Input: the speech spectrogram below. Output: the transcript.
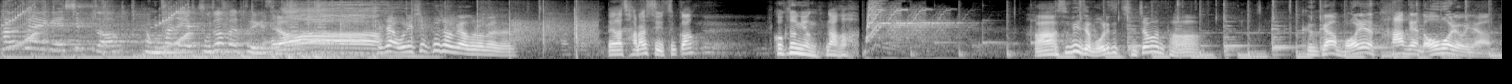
한세에게 10점, 병찬에게 9점을 드리겠습니다. 야. 괜찮아 우리 19점이야 그러면은. 내가 잘할 수 있을까? 걱정이 형 나가. 아 수빈 머리도 진짜 많다. 그 그냥 머리에 다 그냥 넣어버려 그냥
